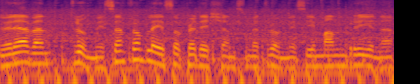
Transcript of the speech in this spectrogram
Nu är det även trummisen från Blaze of Perdition som är trummis i Man Bryne.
